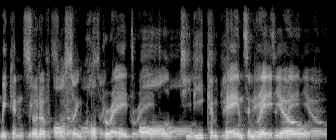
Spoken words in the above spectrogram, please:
We can sort of also incorporate all TV campaigns and radio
